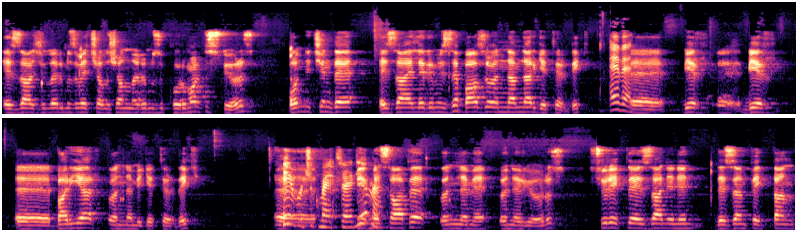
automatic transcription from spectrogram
eczacılarımızı ve çalışanlarımızı korumak istiyoruz. Onun için de eczanelerimize bazı önlemler getirdik. Evet. Ee, bir e, bir e, bariyer önlemi getirdik. Ee, Bir buçuk metre değil bir mi? mesafe önlemi öneriyoruz. Sürekli eczanenin dezenfektanla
